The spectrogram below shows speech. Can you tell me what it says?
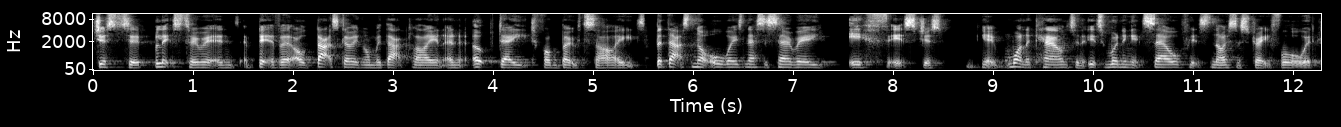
just to blitz through it and a bit of a, oh, that's going on with that client and an update from both sides. But that's not always necessary if it's just you know one account and it's running itself it's nice and straightforward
